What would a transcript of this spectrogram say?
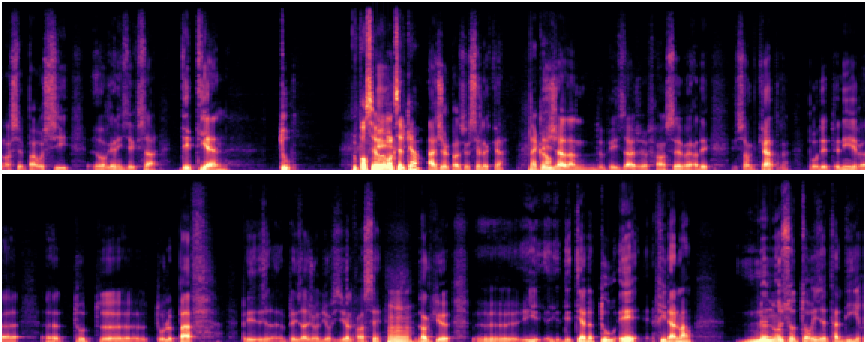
alors c'est pas aussi organisé que ça, détiennent tout. Vous pensez vraiment que c'est le cas? Ah, je pense que c'est le cas. Déjà dans le paysage français, regardez, ils sont quatre pour détenir euh, euh, tout, euh, tout le PAF, paysage audiovisuel français. Mmh. Donc, euh, euh, ils détiennent tout et finalement ne nous autorisent à dire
